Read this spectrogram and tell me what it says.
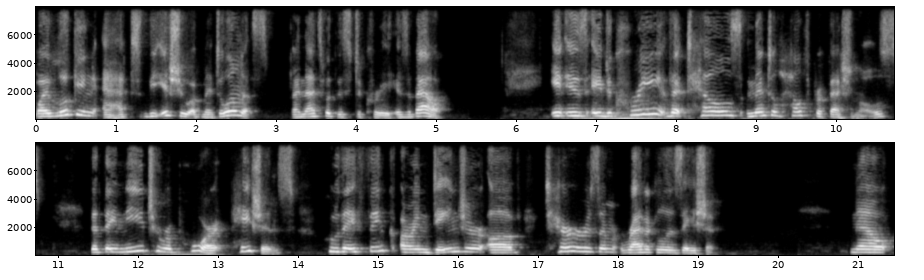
by looking at the issue of mental illness? And that's what this decree is about. It is a decree that tells mental health professionals that they need to report patients who they think are in danger of terrorism radicalization. Now,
